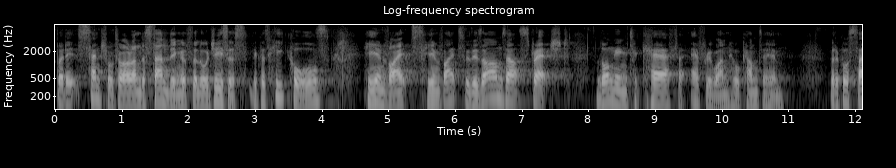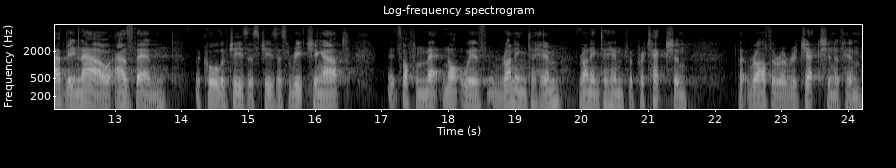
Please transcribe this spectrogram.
but it's central to our understanding of the Lord Jesus because he calls, he invites, he invites with his arms outstretched, longing to care for everyone who'll come to him. But of course, sadly, now, as then, the call of Jesus, Jesus reaching out, it's often met not with running to him, running to him for protection, but rather a rejection of him.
